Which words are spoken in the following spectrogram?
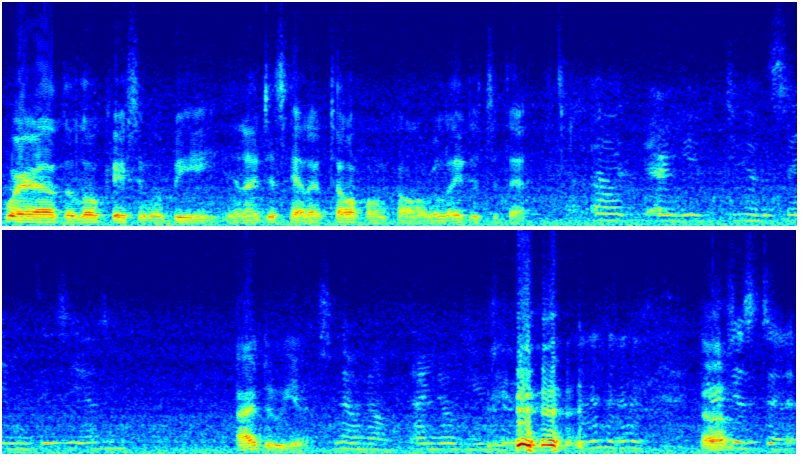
where the location will be, and I just had a telephone call related to that. Uh, are you, do you have the same enthusiasm? I do, yes. No, no, I know you do. You're Uh, just a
